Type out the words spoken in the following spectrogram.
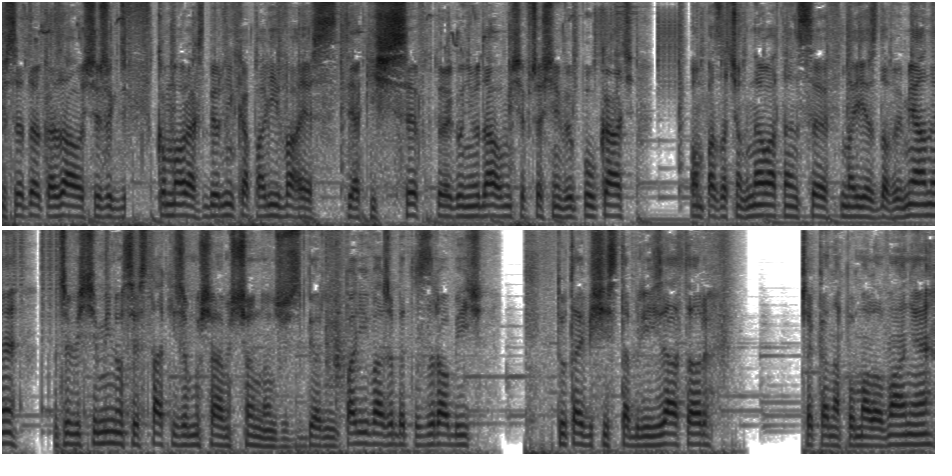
Niestety okazało się, że w komorach zbiornika paliwa jest jakiś syf, którego nie udało mi się wcześniej wypłukać. Pompa zaciągnęła ten syf, no i jest do wymiany. Oczywiście minus jest taki, że musiałem ściągnąć już zbiornik paliwa, żeby to zrobić. Tutaj wisi stabilizator. Czeka na pomalowanie.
